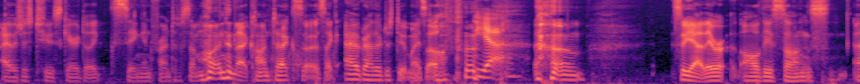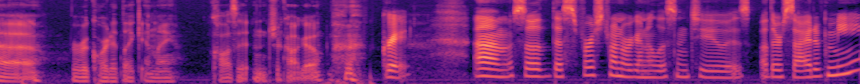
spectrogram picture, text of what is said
I was just too scared to like sing in front of someone in that context. So I was like, I would rather just do it myself. Yeah. um, so yeah, they were all these songs uh, were recorded like in my closet in Chicago. Great. Um, so this first one we're going to listen to is "Other Side of Me."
